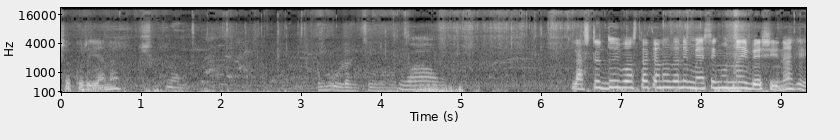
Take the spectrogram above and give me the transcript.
শুক্রিয়া না? লাস্টের দুই বস্তা কেন জানি ম্যাচিং নাই বেশি নাকি?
